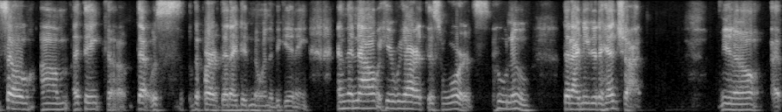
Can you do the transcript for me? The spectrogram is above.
so um, I think uh, that was the part that I didn't know in the beginning. And then now here we are at this awards. Who knew that I needed a headshot? you know I,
